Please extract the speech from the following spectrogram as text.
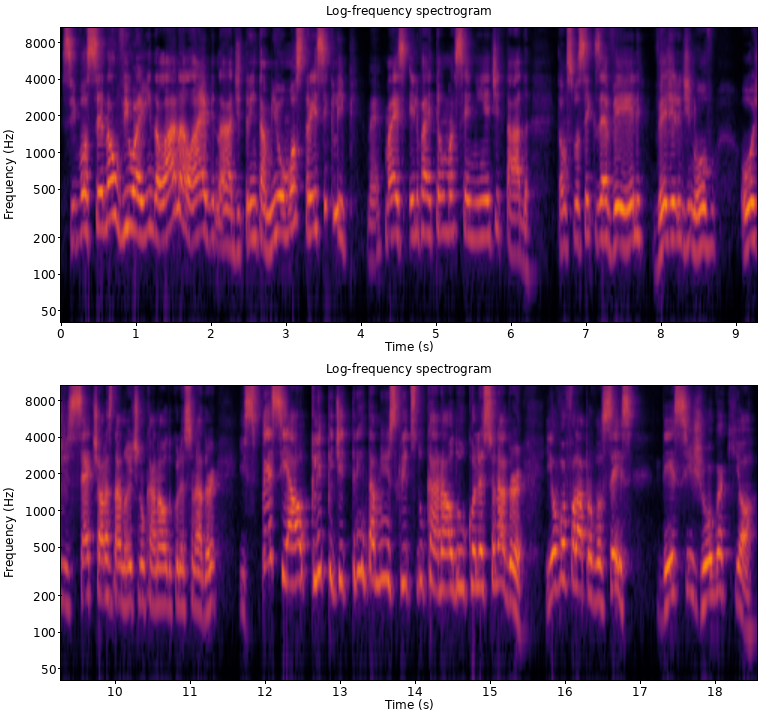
Se você não viu ainda, lá na live na, de 30 mil, eu mostrei esse clipe, né? Mas ele vai ter uma ceninha editada. Então se você quiser ver ele, veja ele de novo hoje, 7 horas da noite, no canal do Colecionador. Especial clipe de 30 mil inscritos do canal do Colecionador. E eu vou falar para vocês desse jogo aqui, ó.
